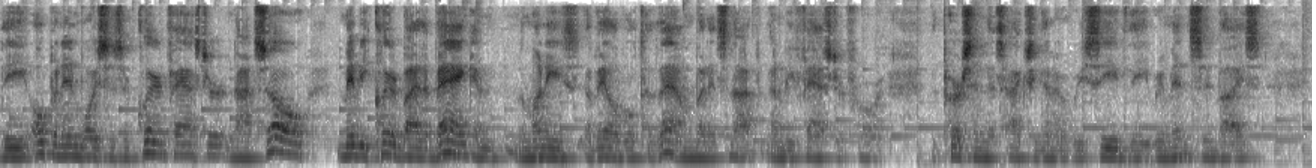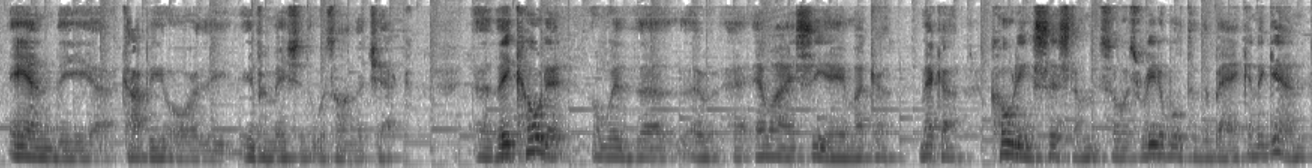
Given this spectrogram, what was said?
The open invoices are cleared faster, not so. Maybe cleared by the bank and the money's available to them, but it's not going to be faster for the person that's actually going to receive the remittance advice and the uh, copy or the information that was on the check. Uh, they code it with uh, MICR, MECA, MECA coding system, so it's readable to the bank. And again,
